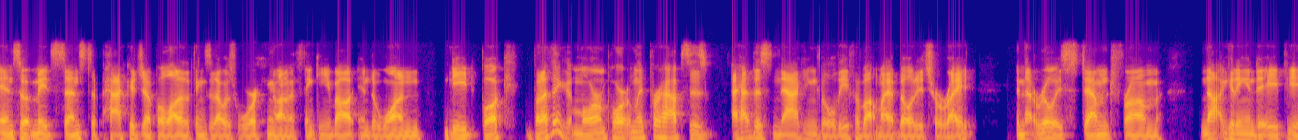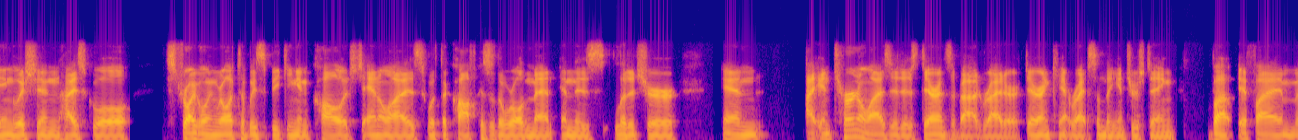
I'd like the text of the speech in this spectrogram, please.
And so it made sense to package up a lot of the things that I was working on and thinking about into one neat book. But I think more importantly, perhaps, is I had this nagging belief about my ability to write. And that really stemmed from not getting into AP English in high school, struggling, relatively speaking, in college to analyze what the Kafkas of the world meant in this literature. And I internalize it as Darren's a bad writer. Darren can't write something interesting. But if I'm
